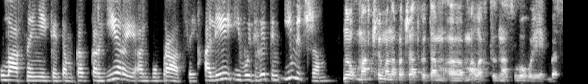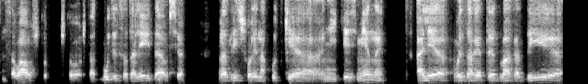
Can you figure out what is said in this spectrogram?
уласнай нейкай там как кар'ерай альбо працай але і вось гэтым іміджам. Ну Мачыма на пачатку там э, мало хто з нас увогуле як бы асэнсаваў что что что адбудзецца далей да все разлічвалі на хуткія нейкія змены. Але вось за гэтыя два гады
